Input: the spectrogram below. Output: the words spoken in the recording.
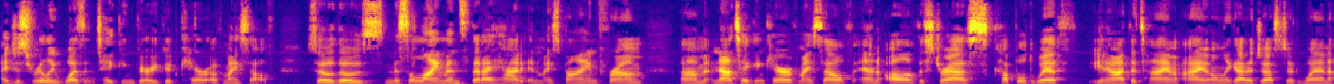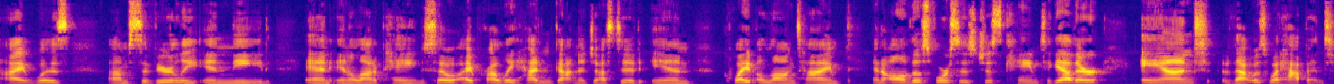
I just really wasn't taking very good care of myself. So, those misalignments that I had in my spine from um, not taking care of myself and all of the stress, coupled with, you know, at the time I only got adjusted when I was um, severely in need and in a lot of pain. So I probably hadn't gotten adjusted in quite a long time. And all of those forces just came together, and that was what happened.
